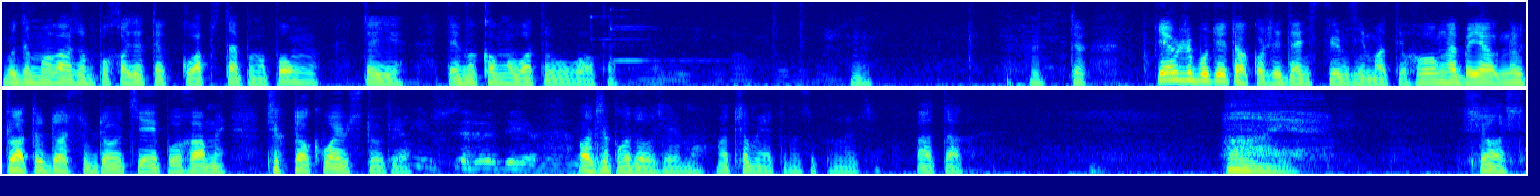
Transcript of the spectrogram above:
Будемо разом походити клапстеп на повну та та виконувати уроки. Я вже буду також день стрім знімати. Головне, би я не втратив доступ до цієї програми TikTok Live Studio. Отже, продовжуємо. На чому я там зупинився? А, так. Ай. Що ж,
